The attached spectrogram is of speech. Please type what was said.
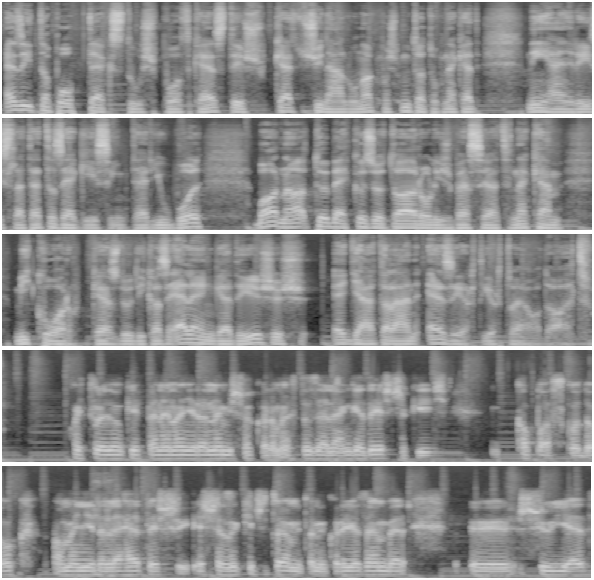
Ez itt a Poptextus Podcast, és kezd csinálónak most mutatok neked néhány részletet az egész interjúból. Barna többek között arról is beszélt nekem, mikor kezdődik az elengedés, és egyáltalán ezért írta-e a dalt hogy tulajdonképpen én annyira nem is akarom ezt az elengedést, csak így kapaszkodok, amennyire lehet, és, és ez egy kicsit olyan, mint amikor az ember ö, süllyed,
